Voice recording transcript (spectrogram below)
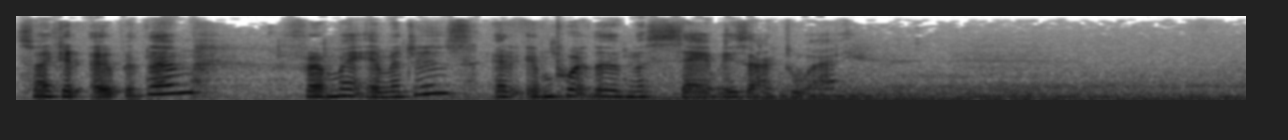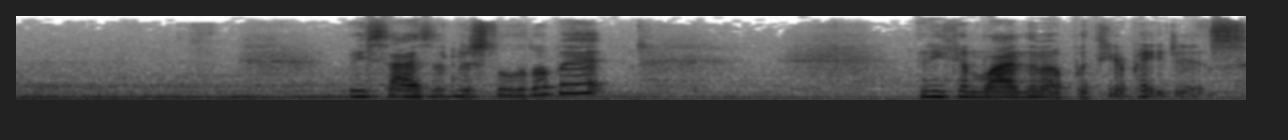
So I could open them from my images and import them the same exact way. Resize them just a little bit and you can line them up with your pages.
